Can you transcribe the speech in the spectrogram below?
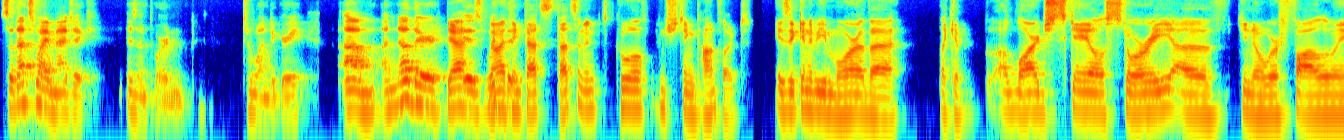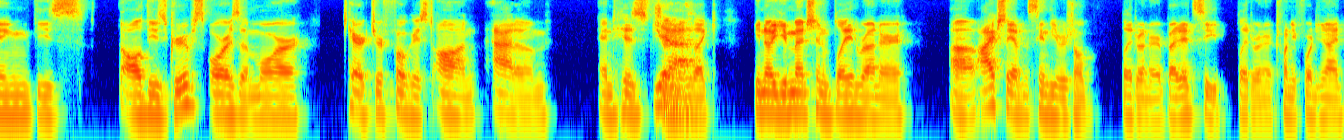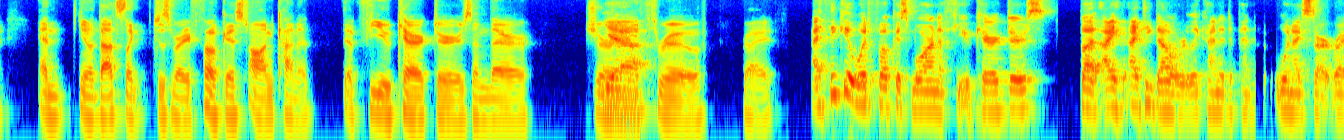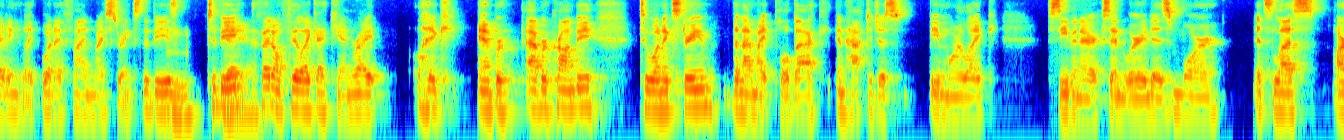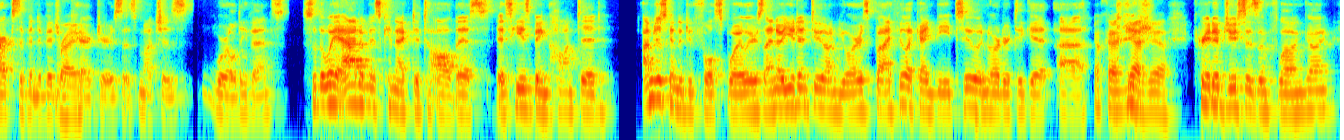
So that's why magic is important to one degree. Um another yeah is no i the, think that's that's an cool interesting conflict is it going to be more of a like a, a large scale story of you know we're following these all these groups or is it more character focused on adam and his journey yeah. like you know you mentioned blade runner uh, i actually haven't seen the original blade runner but i did see blade runner 2049 and you know that's like just very focused on kind of the few characters and their journey yeah. through right i think it would focus more on a few characters but I, I think that will really kind of depend when I start writing, like what I find my strengths to be mm, to be. Yeah, yeah. If I don't feel like I can write like Aber, Abercrombie to one extreme, then I might pull back and have to just be more like Steven Erikson, where it is more, it's less arcs of individual right. characters as much as world events. So the way Adam is connected to all this is he's being haunted. I'm just going to do full spoilers. I know you didn't do it on yours, but I feel like I need to in order to get uh okay, yeah, yeah, creative juices and flowing going.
